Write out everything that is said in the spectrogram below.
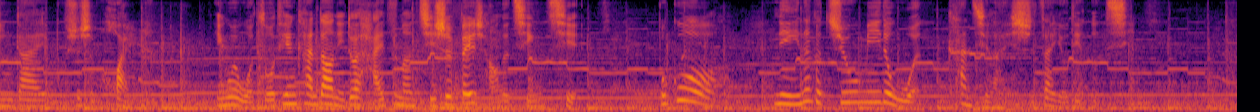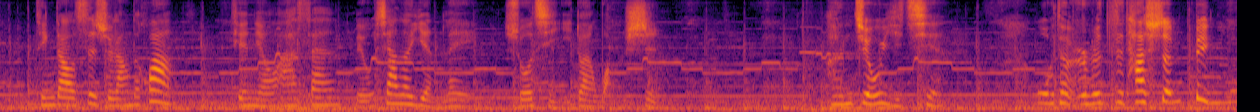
应该不是什么坏人，因为我昨天看到你对孩子们其实非常的亲切。不过，你那个啾咪的吻看起来实在有点恶心。”听到四十郎的话，天牛阿三流下了眼泪，说起一段往事。很久以前，我的儿子他生病了，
